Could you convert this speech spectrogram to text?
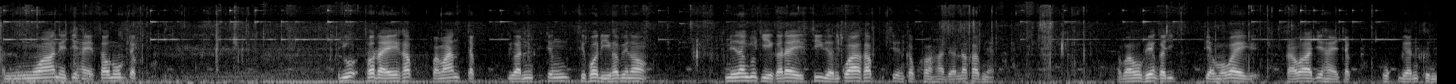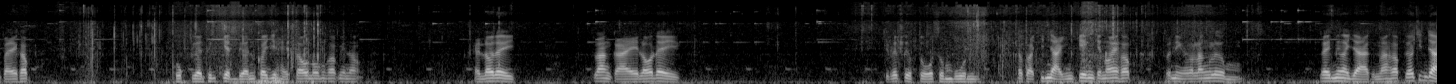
อันงัวเนี่ยที่ให้เต้านมจากอายุเท่าไรครับ ประมาณจากเดือนจึงสิพอดีครับพี่น้อง นี่ตั้งยุจิก็ได้สี่เดือนกว่าครับสี่เดือนกับขอหาเดือนแล้วครับเนี่ยแต่ว่าพอเพียงก็เตรียมเอาไว้กะว่าจะให้จากหกเดือนขึ้นไปครับหกเดือนถึงเจ็ดเดือนก็จะให้เต้านมครับพี่น้องให้เราได้ร่างกายเราได้จะได้เติบโตสมบูรณ์แล้วก็ชิ้นใหญ่เก่งๆจะน้อยครับตอนนี้กำลังเริ่มได้เนื้อหญ่ขึ้นมาครับแล้วชิ้นใหญ่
